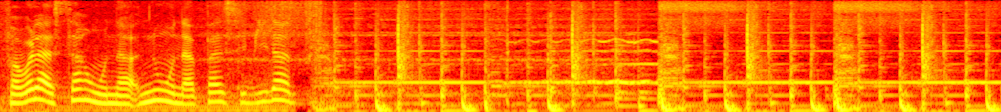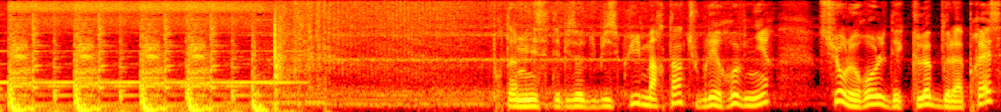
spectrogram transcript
Enfin voilà, ça, on a, nous, on n'a pas ces billes terminer cet épisode du biscuit, Martin, tu voulais revenir sur le rôle des clubs de la presse.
